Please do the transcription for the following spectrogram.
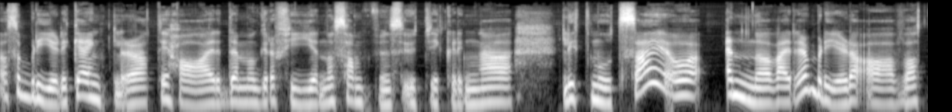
Og så blir det ikke enklere at de har demografien og samfunnsutviklinga litt mot seg. og Enda verre blir det av at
